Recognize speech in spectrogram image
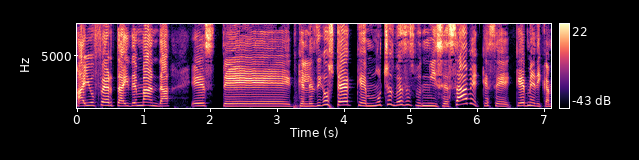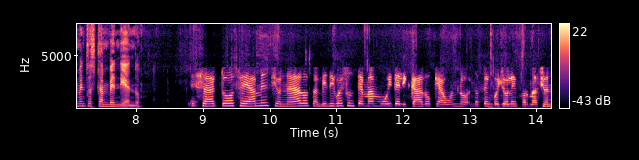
hay oferta y demanda, este, que les diga usted que muchas veces pues, ni se sabe qué, se, qué medicamentos están vendiendo. Exacto, se ha mencionado, también digo, es un tema muy delicado que aún no, no tengo yo la información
